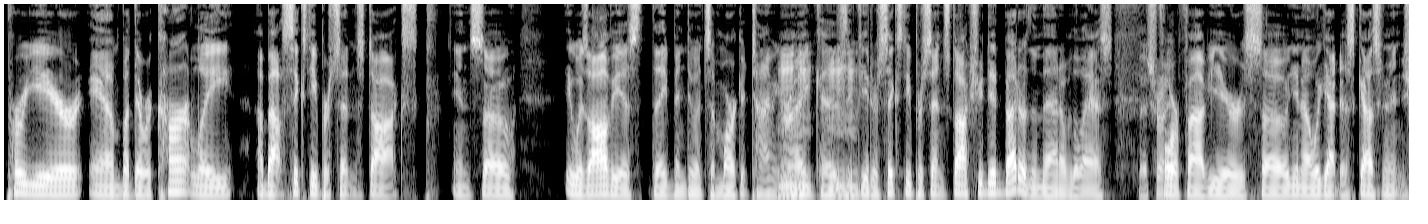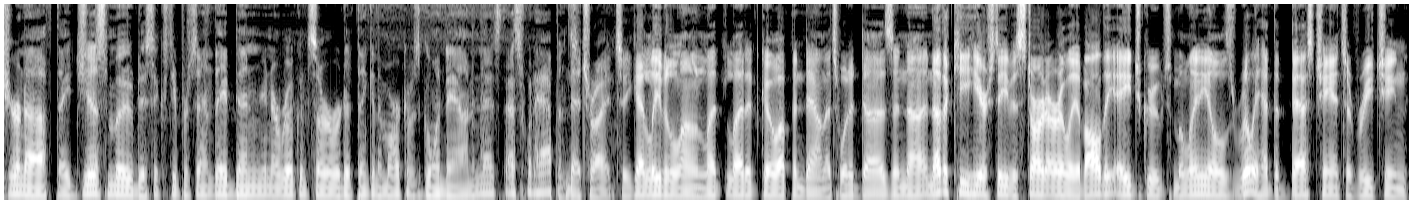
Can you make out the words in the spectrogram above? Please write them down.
per year, and but they were currently about sixty percent in stocks, and so it was obvious they've been doing some market timing, Mm-hmm, right? Because if you're sixty percent stocks, you did better than that over the last right. four or five years. So you know we got discussing it, and sure enough, they just moved to sixty percent. They've been you know real conservative, thinking the market was going down, and that's that's what happens. That's right. So you got to leave it alone. Let let it go up and down. That's what it does. And uh, another key here, Steve, is start early. Of all the age groups, millennials really had the best chance of reaching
